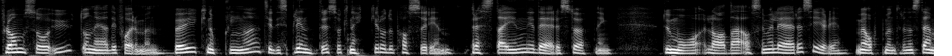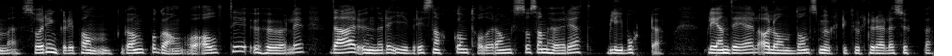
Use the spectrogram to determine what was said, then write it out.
Flom så ut og ned i formen. Bøy knoklene til de splintres og knekker og du passer inn. Press deg inn i deres støpning. Du må la deg assimilere, sier de, med oppmuntrende stemme. Så rynker de pannen, gang på gang, og alltid, uhørlig, der under det ivrige snakket om toleranse og samhørighet, bli borte. Bli en del av Londons multikulturelle suppe.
